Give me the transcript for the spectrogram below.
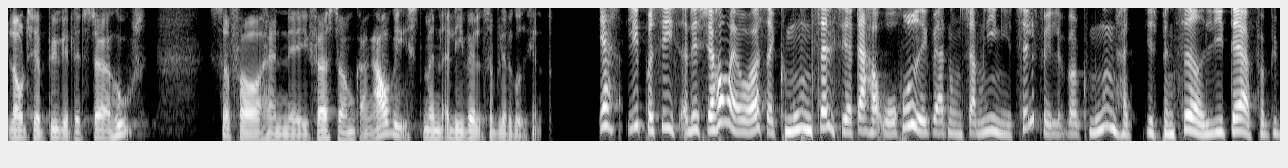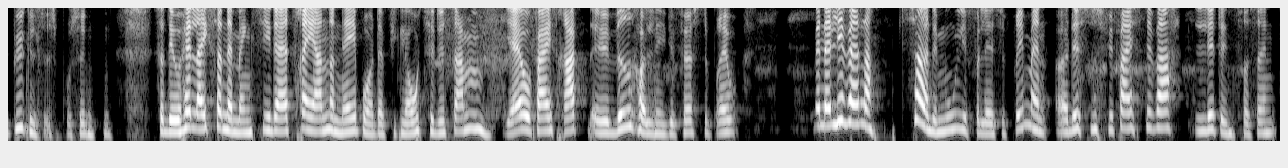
lov til at bygge et lidt større hus. Så får han øh, i første omgang afvist, men alligevel så bliver det godkendt. Ja, lige præcis. Og det sjove er jo også, at kommunen selv siger, at der har overhovedet ikke været nogen sammenlignelige tilfælde, hvor kommunen har dispenseret lige der for bebyggelsesprocenten. Så det er jo heller ikke sådan, at man kan sige, at der er tre andre naboer, der fik lov til det samme. Jeg er jo faktisk ret øh, vedholdende i det første brev. Men alligevel, så er det muligt for Lasse Frimand, og det synes vi faktisk, det var lidt interessant.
